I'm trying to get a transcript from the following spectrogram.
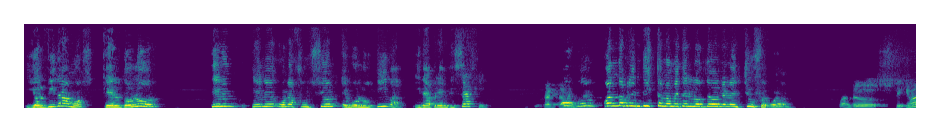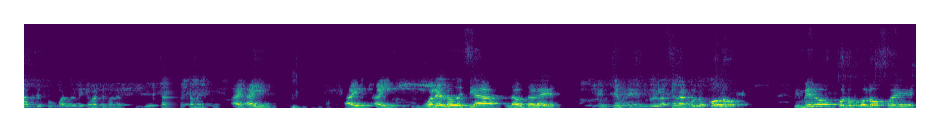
Y olvidamos que el dolor tiene, tiene una función evolutiva y de aprendizaje. ¿Cuándo aprendiste a no meter los dedos en el enchufe, weón? Cuando te quemaste, pues, cuando te quemaste con el... Exactamente. Hay, hay, hay, hay... Guarelo decía la otra vez, en, en relación a Colo Colo, Primero, Colo Colo fue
